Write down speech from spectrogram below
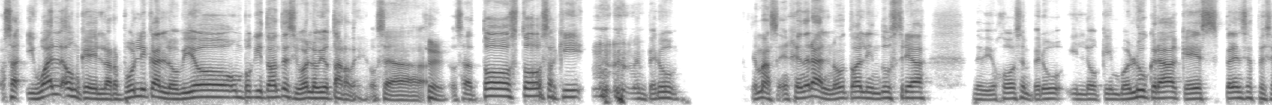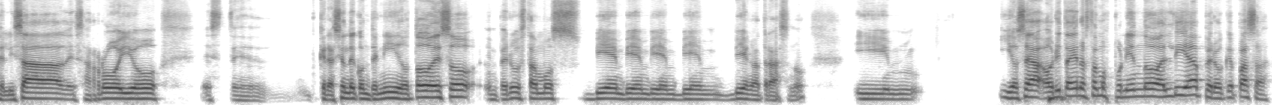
o sea, igual aunque la República lo vio un poquito antes, igual lo vio tarde. O sea, Sí. o sea todos, todos aquí en Perú, además, en general, ¿no? Toda la industria de videojuegos en Perú y lo que involucra, que es prensa especializada, desarrollo, este, creación de contenido, todo eso, en Perú estamos bien, bien, bien, bien, bien atrás, ¿no? Y, y o sea, ahorita ya nos estamos poniendo al día, pero ¿qué pasa?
